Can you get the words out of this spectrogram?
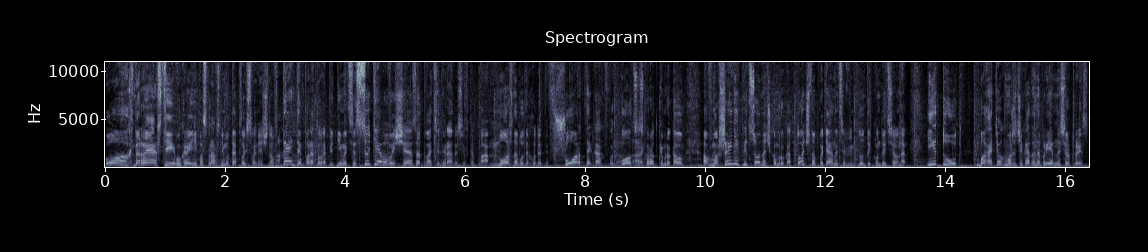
Ох, нарешті в Україні по-справжньому тепло і сонячно. В день температура підніметься суттєво вище за 20 градусів тепла. Можна буде ходити в шортиках, футболці з коротким рукавом, а в машині під сонечком рука точно потягнеться вімкнути кондиціонер. І тут багатьох може чекати неприємний сюрприз,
